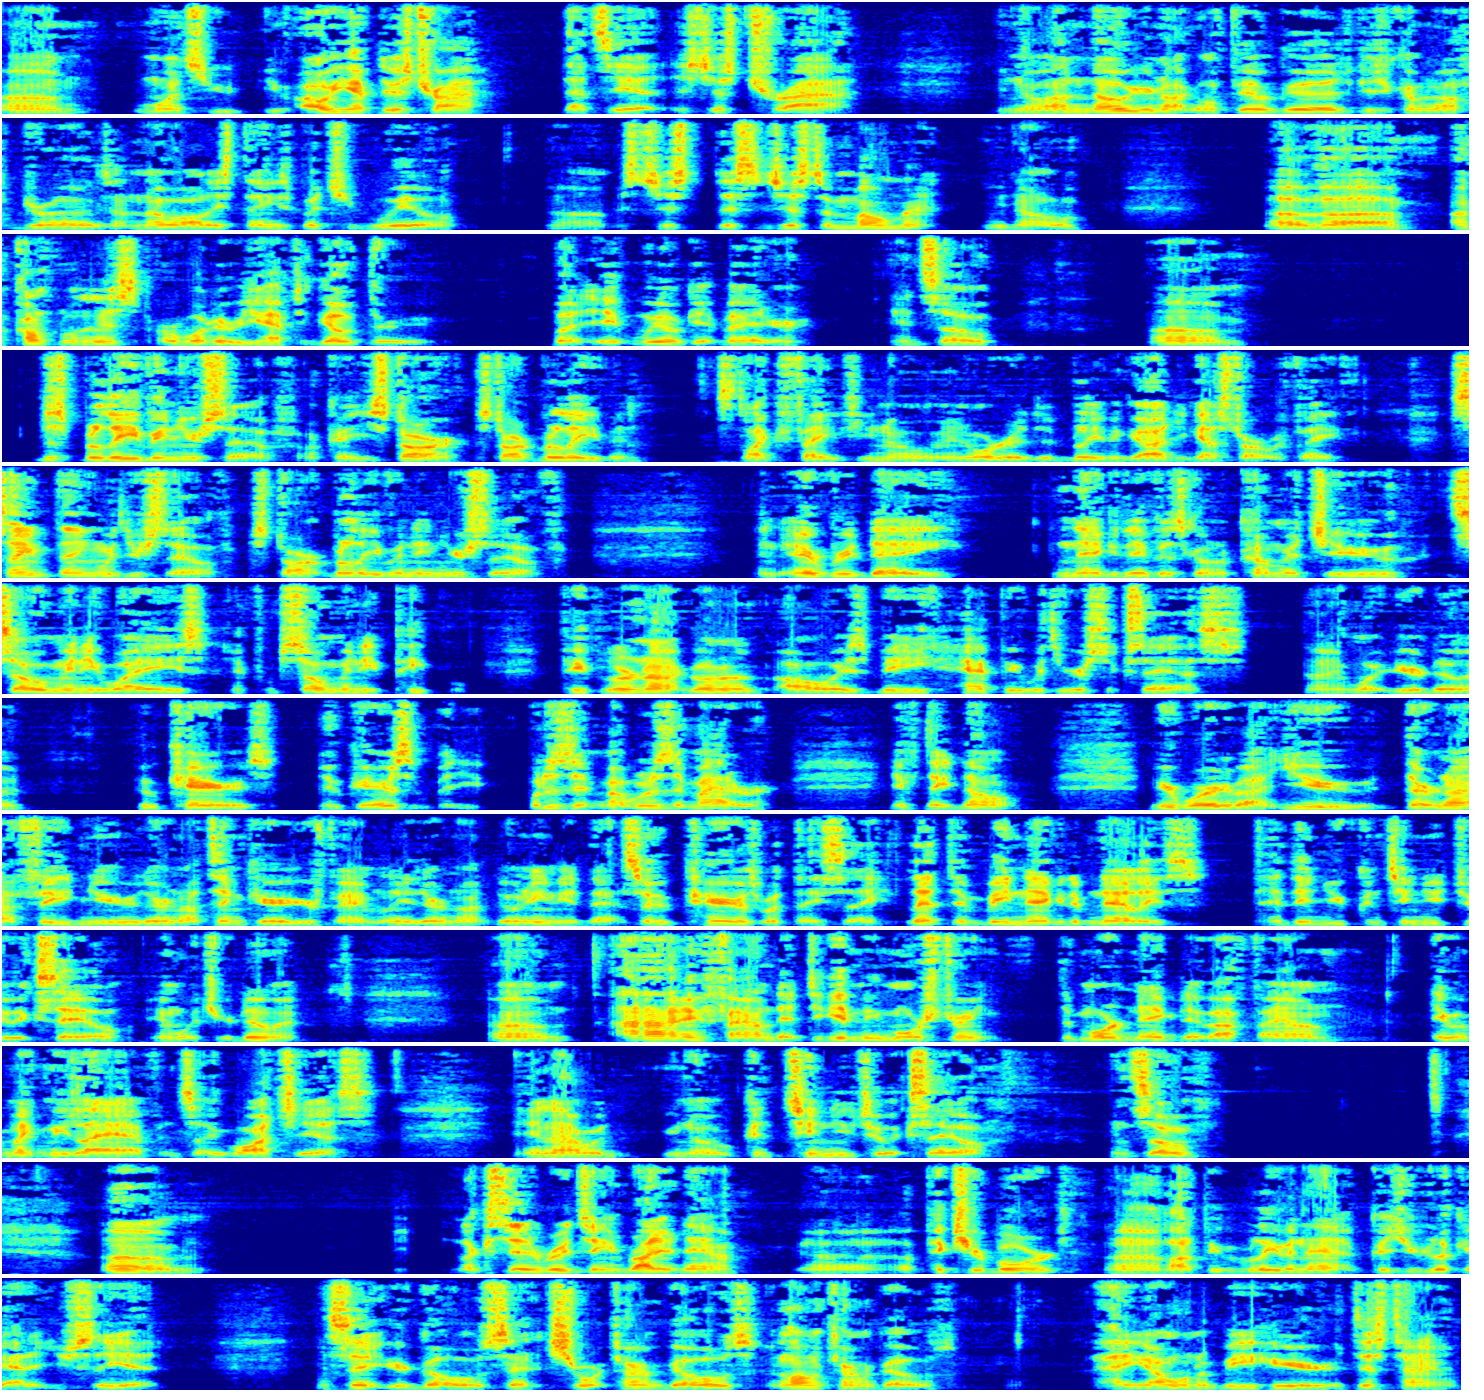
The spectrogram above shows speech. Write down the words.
Um, once you, you, all you have to do is try. That's it. It's just try. You know, I know you're not going to feel good because you're coming off of drugs. I know all these things, but you will. Uh, it's just, this is just a moment, you know, of uh, uncomfortableness or whatever you have to go through, but it will get better. And so, um, just believe in yourself. Okay, you start start believing. It's like faith, you know. In order to believe in God, you got to start with faith. Same thing with yourself. Start believing in yourself. And every day, negative is going to come at you in so many ways and from so many people. People are not going to always be happy with your success and what you're doing. Who cares? Who cares? What does it? What does it matter if they don't? You're worried about you. They're not feeding you. They're not taking care of your family. They're not doing any of that. So who cares what they say? Let them be negative Nellies, and then you continue to excel in what you're doing. Um, I found it to give me more strength. The more negative I found, it would make me laugh and say, "Watch this," and I would, you know, continue to excel. And so um, like I said, routine, write it down. Uh, a picture board. Uh, a lot of people believe in that because you look at it, you see it, and set your goals, set short term goals long term goals. Hey, I want to be here at this time.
